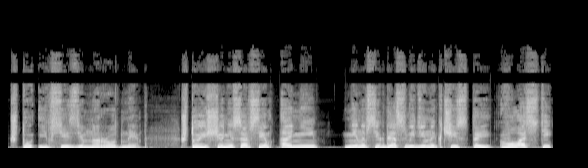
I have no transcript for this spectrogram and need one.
что и все земнородные, что еще не совсем они, не навсегда сведены к чистой власти,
